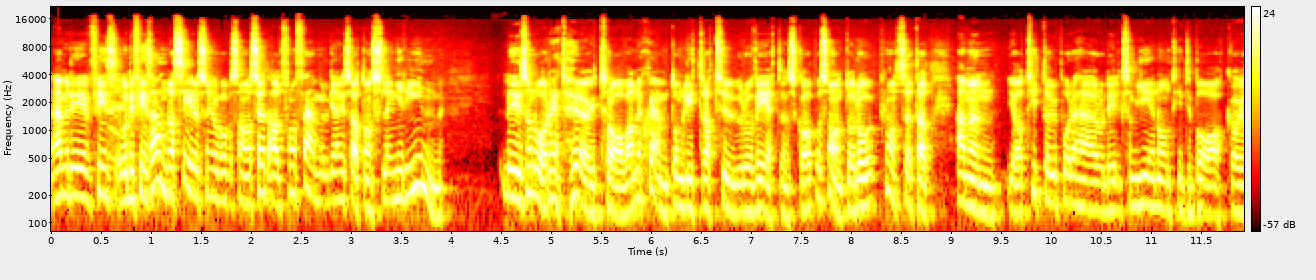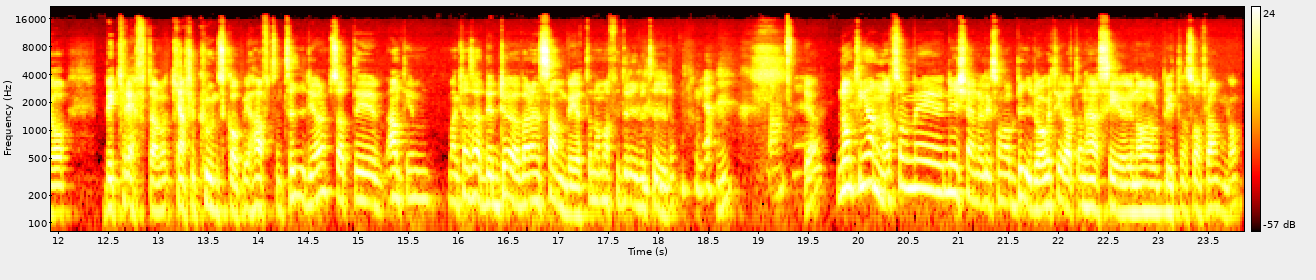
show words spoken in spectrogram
nej, men det finns, och det finns andra serier som jobbar på samma sätt. Allt från Family Guy så att de slänger in liksom då rätt högtravande skämt om litteratur och vetenskap och sånt. Och då på något sätt att ja, men, jag tittar ju på det här och det liksom ger någonting tillbaka och jag bekräftar kanske kunskap jag haft sedan tidigare. Så att det antingen, man kan säga att det dövar en samvete när man fördriver tiden. Ja. Sant. Ja. Någonting annat som är, ni känner liksom har bidragit till att den här serien har blivit en sån framgång?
